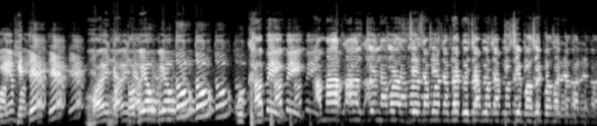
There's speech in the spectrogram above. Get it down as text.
মদ খেতে হয় না তবেও কিন্তু ও খাবে। আমার যে নামাজ যে জামাতে থাকে জামাতে ডিজে বাজাতে পারে না।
